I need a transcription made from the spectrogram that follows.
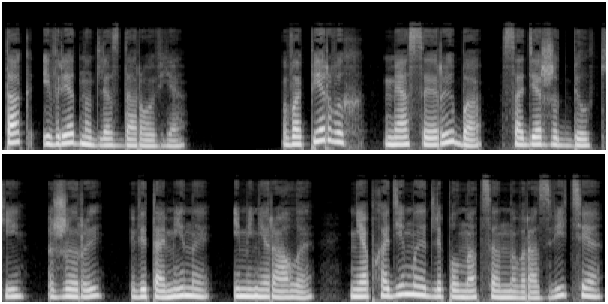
так и вредно для здоровья. Во-первых, мясо и рыба содержат белки, жиры, витамины и минералы, необходимые для полноценного развития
